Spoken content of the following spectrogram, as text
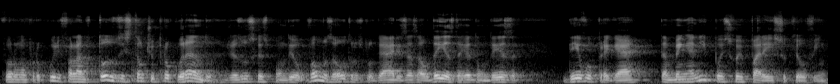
Foram à procura e falaram: Todos estão te procurando. Jesus respondeu: Vamos a outros lugares, às aldeias da redondeza devo pregar também ali, pois foi para isso que eu vim.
